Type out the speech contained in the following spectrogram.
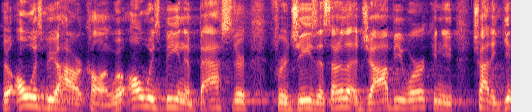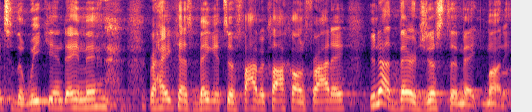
There'll always be a higher calling. We'll always be an ambassador for Jesus. I know that job you work and you try to get to the weekend, amen, right? Because make it to five o'clock on Friday. You're not there just to make money.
